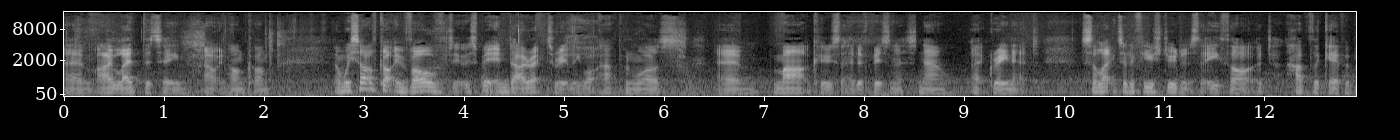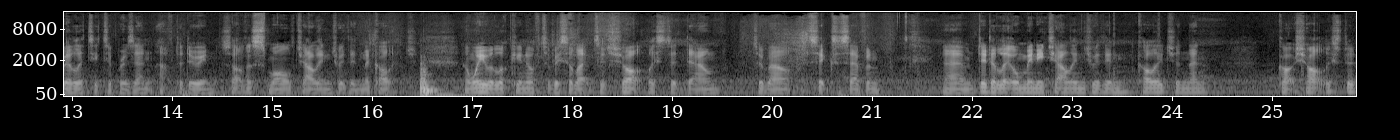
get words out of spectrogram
Um, I led the team out in Hong Kong and we sort of got involved. It was a bit indirect, really. What happened was um, Mark, who's the head of business now at Greenhead, selected a few students that he thought had had the capability to present after doing sort of a small challenge within the college. And we were lucky enough to be selected, shortlisted down to about six or seven. Um, did a little mini challenge within college, and then got shortlisted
